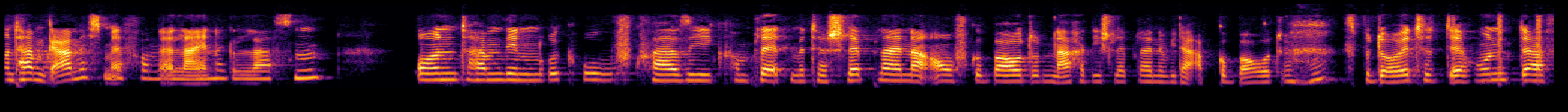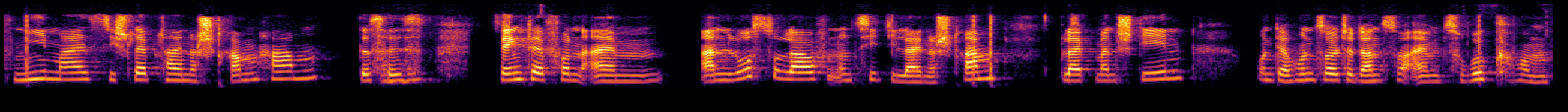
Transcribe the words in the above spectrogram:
und haben gar nicht mehr von alleine gelassen und haben den Rückruf quasi komplett mit der Schleppleine aufgebaut und nachher die Schleppleine wieder abgebaut. Mhm. Das bedeutet, der Hund darf niemals die Schleppleine stramm haben. Das mhm. heißt, fängt er von einem an loszulaufen und zieht die Leine stramm, bleibt man stehen und der Hund sollte dann zu einem zurückkommen.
